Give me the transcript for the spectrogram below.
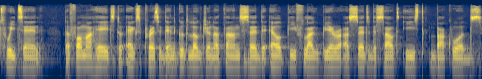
Tweeting, the former aide to ex-president Goodluck Jonathan said the LP flag bearer has set the southeast backwards.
